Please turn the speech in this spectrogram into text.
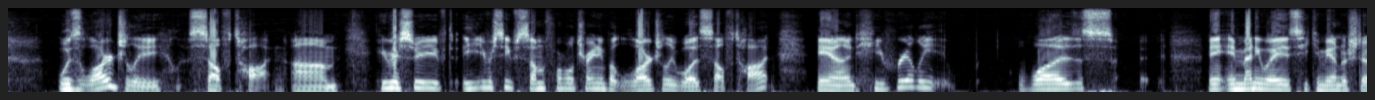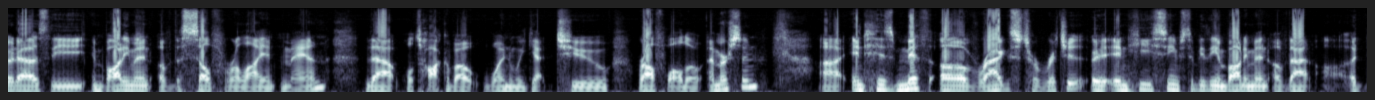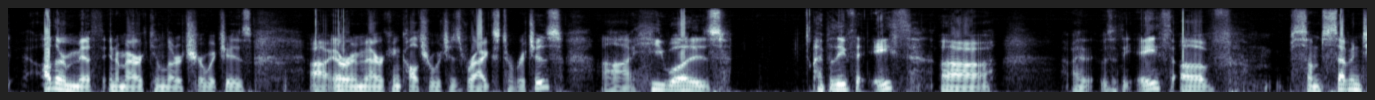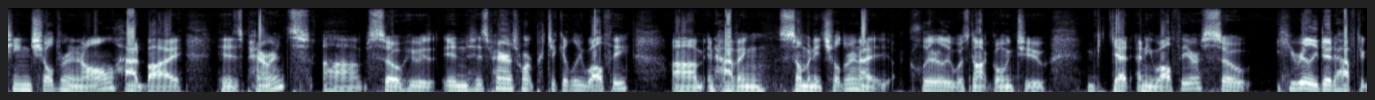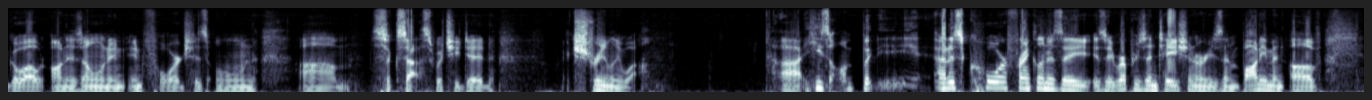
was largely self-taught. Um, he received he received some formal training, but largely was self-taught, and he really was. In, many ways, he can be understood as the embodiment of the self-reliant man that we'll talk about when we get to Ralph Waldo Emerson. Uh, and his myth of rags to riches, uh, and he seems to be the embodiment of that uh, other myth in American literature, which is uh, or American culture, which is rags to riches. Uh, he was, I believe, the eighth. Uh, I, was it the eighth of some 17 children in all had by his parents. Um, so he was, and his parents weren't particularly wealthy. Um, and having so many children, I clearly was not going to get any wealthier. So he really did have to go out on his own and, and forge his own um, success, which he did extremely well. Uh, he's on, but at his core, Franklin is a is a representation or he's an embodiment of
